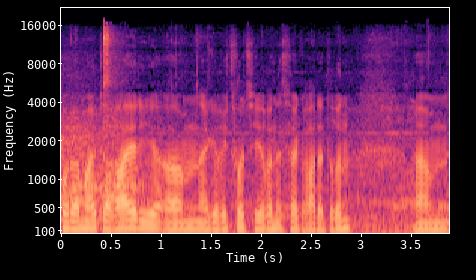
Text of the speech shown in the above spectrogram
vor der Meuterei. Die ähm, Gerichtsvollzieherin ist ja gerade drin. Ähm,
